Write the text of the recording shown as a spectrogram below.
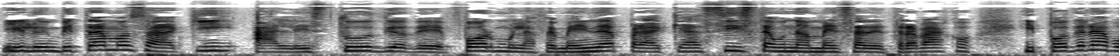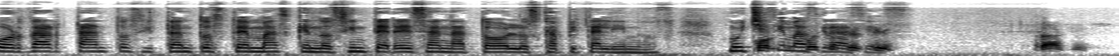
Y lo invitamos aquí al estudio de Fórmula Femenina para que asista a una mesa de trabajo y poder abordar tantos y tantos temas que nos interesan a todos los capitalinos. Muchísimas gracias. Gracias.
